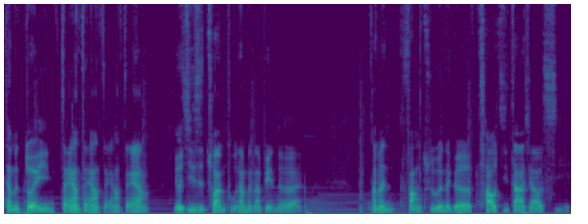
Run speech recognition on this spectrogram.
他们队赢怎样怎样怎样怎样，尤其是川普他们那边，对不对？他们放出了那个超级大消息，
